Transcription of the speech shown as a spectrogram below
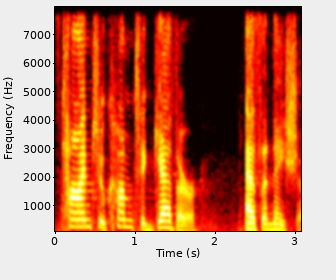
It's time to come together as a nation.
